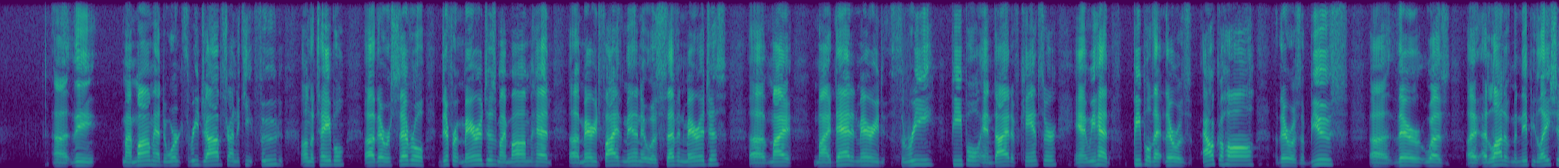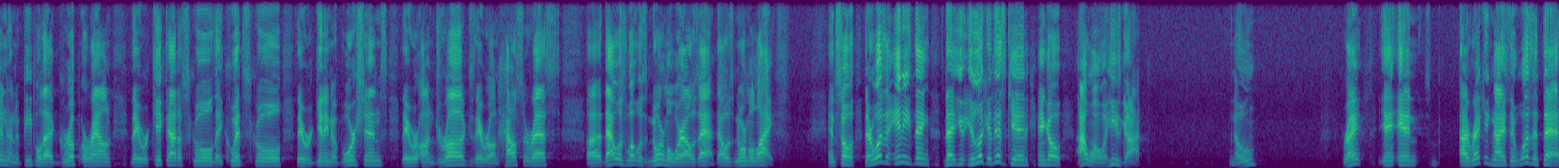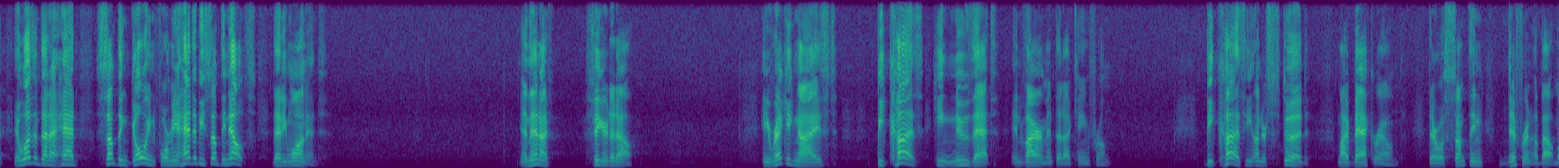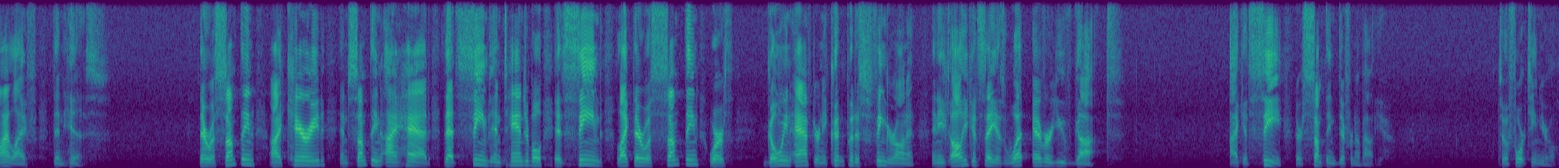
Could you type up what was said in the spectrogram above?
uh, the my mom had to work three jobs trying to keep food on the table. Uh, there were several different marriages. My mom had uh, married five men. It was seven marriages. Uh, my my dad had married three people and died of cancer. And we had people that there was alcohol, there was abuse, uh, there was a, a lot of manipulation, and the people that grew up around they were kicked out of school, they quit school, they were getting abortions, they were on drugs, they were on house arrest uh, that was what was normal where I was at. That was normal life. And so there wasn't anything that you, you look at this kid and go, I want what he's got. No. Right? And, and I recognized it wasn't that. It wasn't that I had something going for me, it had to be something else that he wanted. And then I figured it out. He recognized because he knew that environment that I came from. Because he understood my background, there was something different about my life than his. There was something I carried and something I had that seemed intangible. It seemed like there was something worth going after, and he couldn't put his finger on it. And he, all he could say is, whatever you've got. I could see there's something different about you. To a 14 year old.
